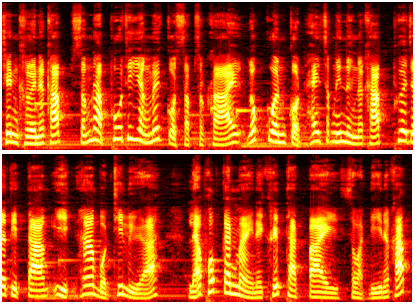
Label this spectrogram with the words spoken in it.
เช่นเคยนะครับสำหรับผู้ที่ยังไม่กด subscribe รบกวนกดให้สักนิดหนึ่งนะครับ เพื่อจะติดตามอีก 5 บทที่เหลือ แล้วพบกันใหม่ในคลิปถัดไป สวัสดีนะครับ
